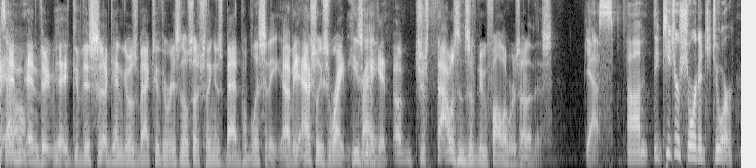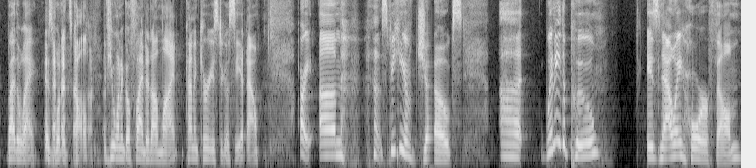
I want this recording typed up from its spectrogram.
So- and and the, this again goes back to there is no such thing as bad publicity. I mean, Ashley's right. He's going to get uh, just thousands of new followers out of this. Yes. Um, the teacher shortage tour, by the way, is what it's called. if you want to go find it online, kind of curious to go see it now. All right. Um, speaking of jokes, uh, Winnie the Pooh is now a horror film,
